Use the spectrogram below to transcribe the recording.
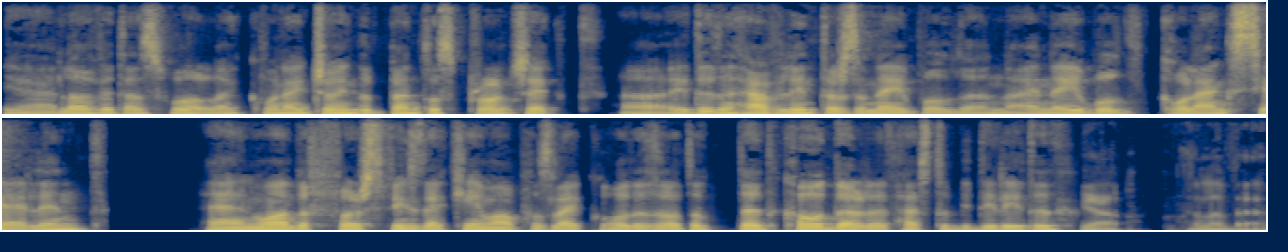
Yeah, I love it as well. Like when I joined the Benthos project, uh, it didn't have linters enabled, and I enabled golangci-lint. And one of the first things that came up was like, oh, there's a lot of dead code there that has to be deleted. Yeah, I love that.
